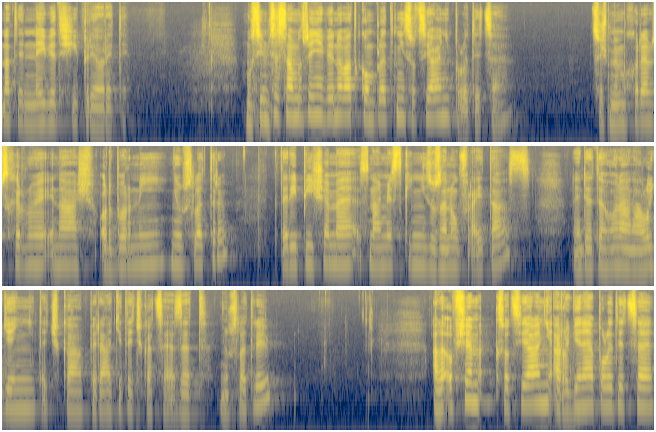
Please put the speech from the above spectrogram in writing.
na ty největší priority. Musím se samozřejmě věnovat kompletní sociální politice, což mimochodem schrnuje i náš odborný newsletter, který píšeme s náměstkyní Zuzanou Freitas. Najdete ho na nalodění.piráti.cz newslettery. Ale ovšem k sociální a rodinné politice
